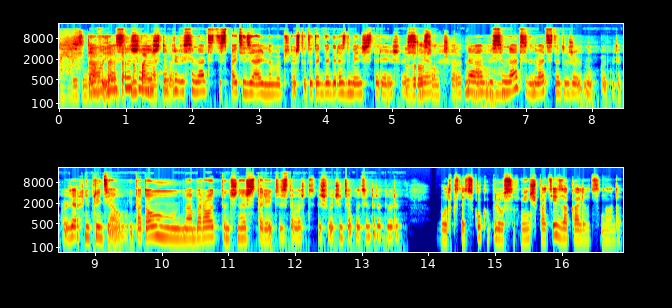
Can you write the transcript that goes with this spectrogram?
есть, да, я, да, я да. слышала, ну, понятно, что да. при 18 спать идеально вообще, что ты тогда гораздо меньше стареешь. Взрослым человеком. Да, да. 18 до 20 это уже, ну, как бы такой верхний предел. И потом, наоборот, ты начинаешь стареть из-за того, что спишь в очень теплой температуре. Вот, кстати, сколько плюсов. Меньше потеть, закаливаться надо.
